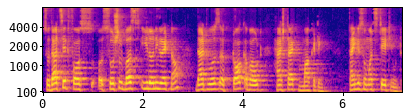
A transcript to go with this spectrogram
So that's it for Social Buzz e-learning right now. That was a talk about hashtag marketing. Thank you so much. Stay tuned.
